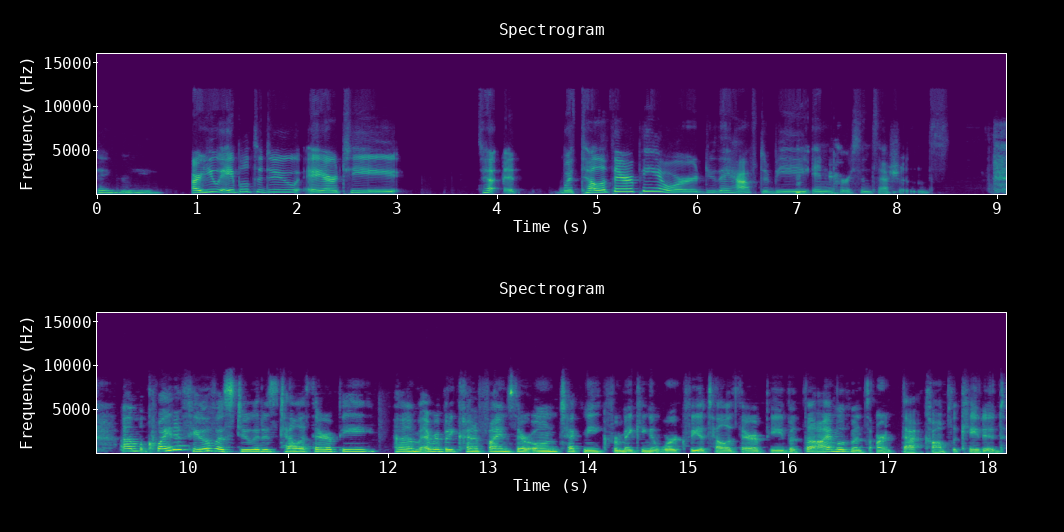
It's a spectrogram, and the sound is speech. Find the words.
Agree. Are you able to do ART te- with teletherapy or do they have to be in person sessions? Um, quite a few of us do it as teletherapy. Um, everybody kind of finds their own technique for making it work via teletherapy, but the eye movements aren't that complicated.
